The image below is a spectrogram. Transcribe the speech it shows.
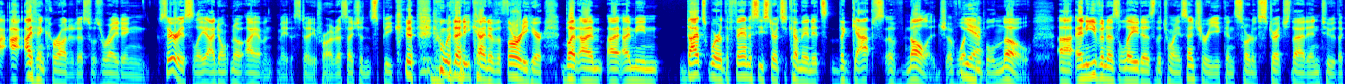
I, I think Herodotus was writing seriously. I don't know. I haven't made a study of Herodotus. I shouldn't speak with any kind of authority here. But I'm. I, I mean, that's where the fantasy starts to come in. It's the gaps of knowledge of what Yeah. people know, uh, and even as late as the 20th century, you can sort of stretch that into the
